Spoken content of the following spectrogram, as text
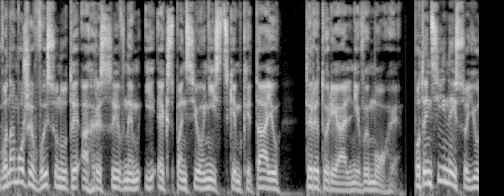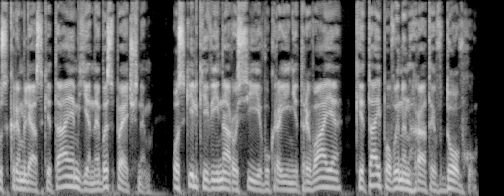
вона може висунути агресивним і експансіоністським Китаю територіальні вимоги. Потенційний союз Кремля з Китаєм є небезпечним, оскільки війна Росії в Україні триває, Китай повинен грати вдовгу.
